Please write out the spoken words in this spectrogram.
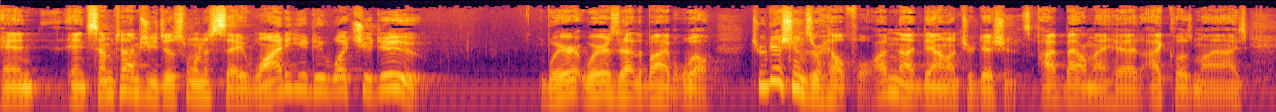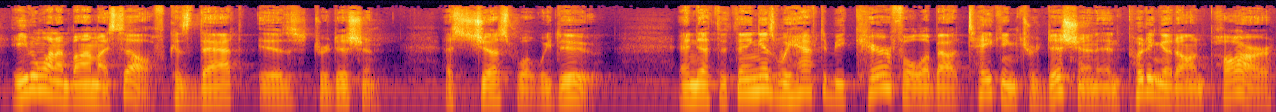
And and sometimes you just want to say, "Why do you do what you do?" Where where is that in the Bible? Well, traditions are helpful. I'm not down on traditions. I bow my head, I close my eyes, even when I'm by myself, because that is tradition. That's just what we do. And yet, the thing is, we have to be careful about taking tradition and putting it on par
